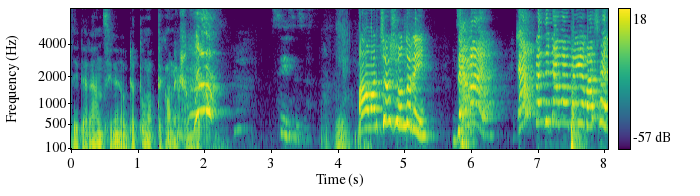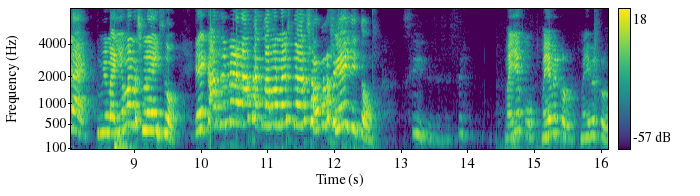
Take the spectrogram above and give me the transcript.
যেটা আনছি না ওটা তোমার থেকে অনেক সুন্দর। আমার চেয়ে সুন্দরী। জামাই একটা দিন আমার মাইয়া বাসায় নাই। তুমি মাইয়া মানুষ লই আইছো। এই কাজে মেয়ে না থাকলে আমার মেয়ে তো সর্বনাশ হয়েই দিত। মাইয়া কো মাইয়া বের করো মাইয়া বের করো।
